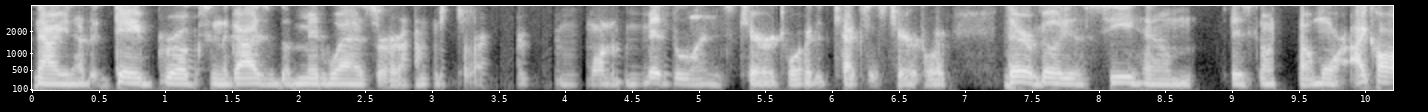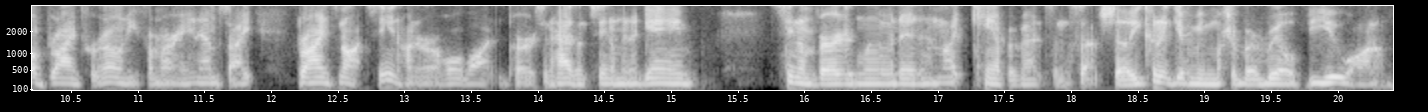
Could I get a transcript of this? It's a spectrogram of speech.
Now, you know, the Gabe Brooks and the guys of the Midwest, or I'm sorry, one of the Midlands territory to Texas territory, their ability to see him is going to tell more. I called Brian Perroni from our A&M site. Brian's not seen Hunter a whole lot in person, hasn't seen him in a game, seen him very limited in like camp events and such. So he couldn't give me much of a real view on him.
